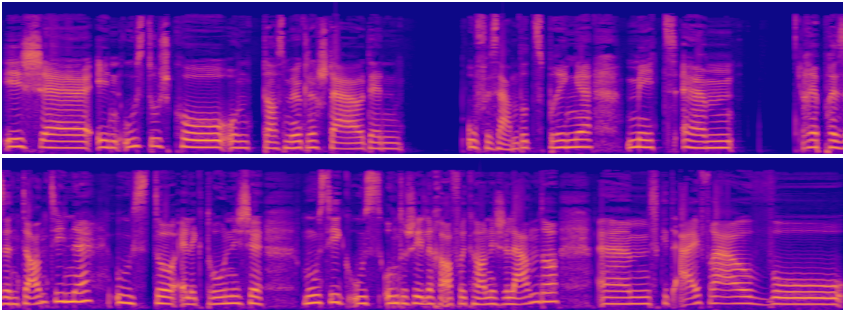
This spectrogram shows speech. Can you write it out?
ist äh, in Austausch kommen und das möglichst auch dann auf den Sender zu bringen mit ähm, Repräsentantinnen aus der elektronischen Musik aus unterschiedlichen afrikanischen Ländern. Ähm, es gibt eine Frau, wo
